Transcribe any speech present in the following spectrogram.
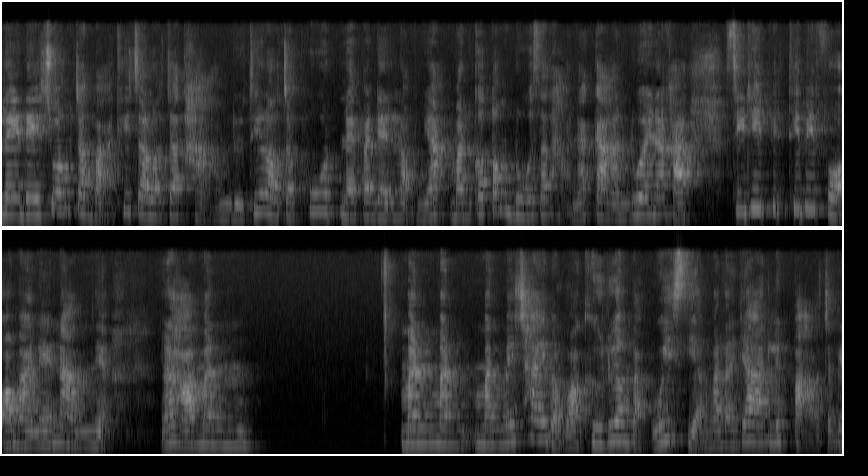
ในในช่วงจังหวะที่จะเราจะถามหรือที่เราจะพูดในประเด็นเหล่านี้มันก็ต้องดูสถานการณ์ด้วยนะคะที่ที่ที่พี่โฟเอามาแนะนำเนี่ยนะคะมัน มันมันมันไม่ใช่แบบว่าคือเรื่องแบบอุ้ยเสียมารยาทหรือเปล่าจะไป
